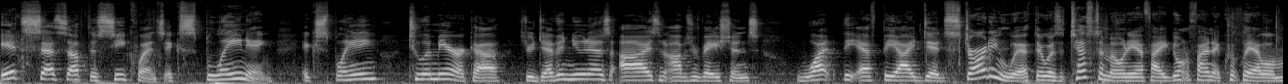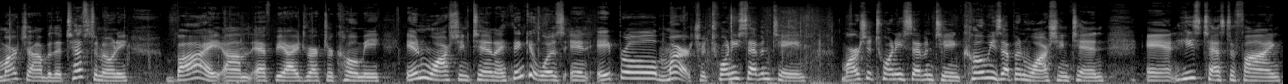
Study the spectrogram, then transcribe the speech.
It sets up the sequence explaining explaining to America through Devin Nunes' eyes and observations what the FBI did. Starting with, there was a testimony, if I don't find it quickly, I will march on, but the testimony by um, FBI Director Comey in Washington, I think it was in April, March of 2017. March of 2017, Comey's up in Washington and he's testifying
